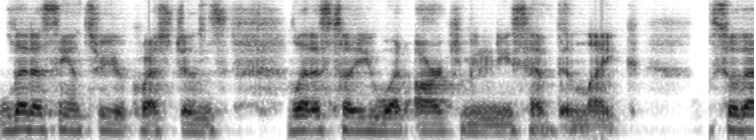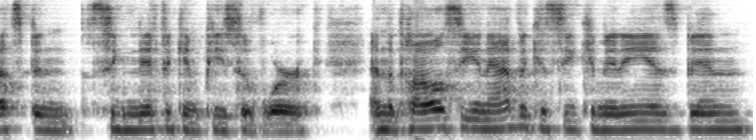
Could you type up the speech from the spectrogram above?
Let us answer your questions. Let us tell you what our communities have been like. So that's been significant piece of work. And the policy and advocacy committee has been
